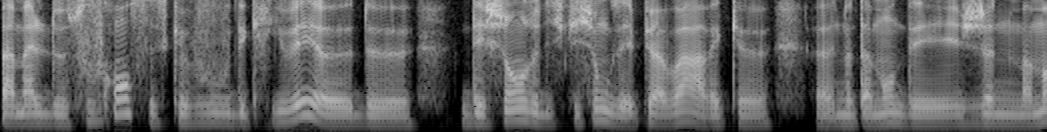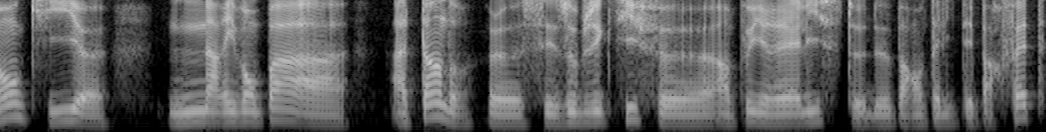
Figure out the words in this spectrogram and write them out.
pas mal de souffrances, c'est ce que vous décrivez euh, d'échanges, de discussions que vous avez pu avoir avec notamment des jeunes mamans qui n'arrivant pas à atteindre euh, ces objectifs euh, un peu irréalistes de parentalité parfaite,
